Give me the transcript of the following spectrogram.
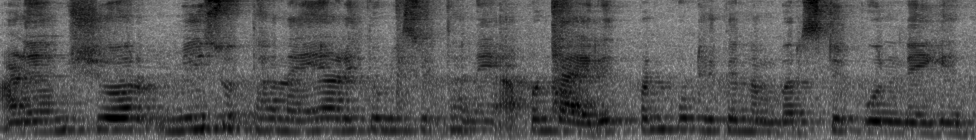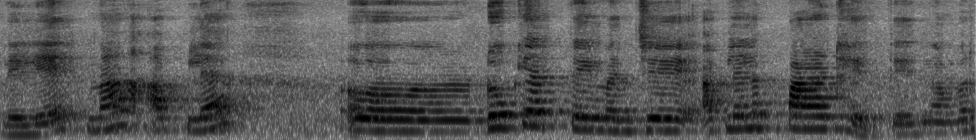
आणि आय एम शुअर मी सुद्धा नाही आणि तुम्ही सुद्धा नाही. आपण डायरीत पण कुठे ते नंबर्स टिपून नाही घेतलेले आहेत ना आपल्या डोक्यात ते म्हणजे आपल्याला पाठ आहेत ते. नंबर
